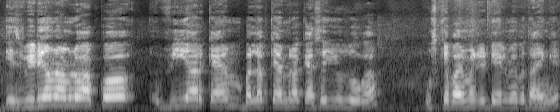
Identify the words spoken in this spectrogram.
इस वीडियो में हम लोग आपको V R cam bulb camera कैसे यूज़ होगा, उसके बारे में डिटेल में बताएँगे।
